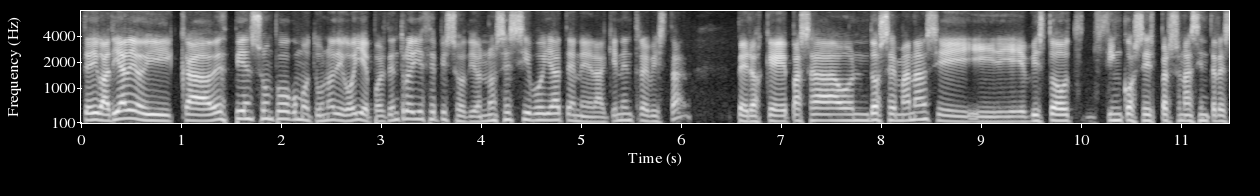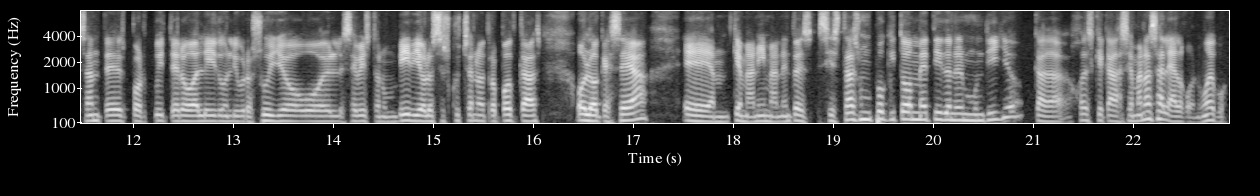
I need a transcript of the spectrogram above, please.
te digo, a día de hoy cada vez pienso un poco como tú, ¿no? Digo, oye, pues dentro de 10 episodios no sé si voy a tener a quien entrevistar, pero es que he pasado dos semanas y, he visto cinco o seis personas interesantes por Twitter o he leído un libro suyo o les he visto en un vídeo, los he escuchado en otro podcast o lo que sea, eh, que me animan. Entonces, si estás un poquito metido en el mundillo, cada, joder, es que cada semana sale algo nuevo.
